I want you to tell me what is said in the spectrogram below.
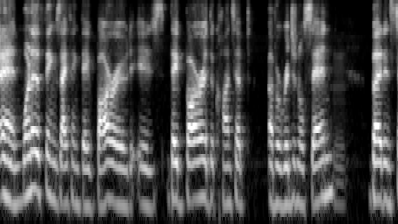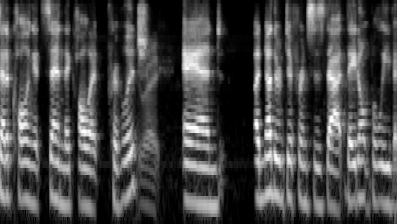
and one of the things I think they've borrowed is they've borrowed the concept of original sin, Mhm. but instead of calling it sin, they call it privilege. right And another difference is that they don't believe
